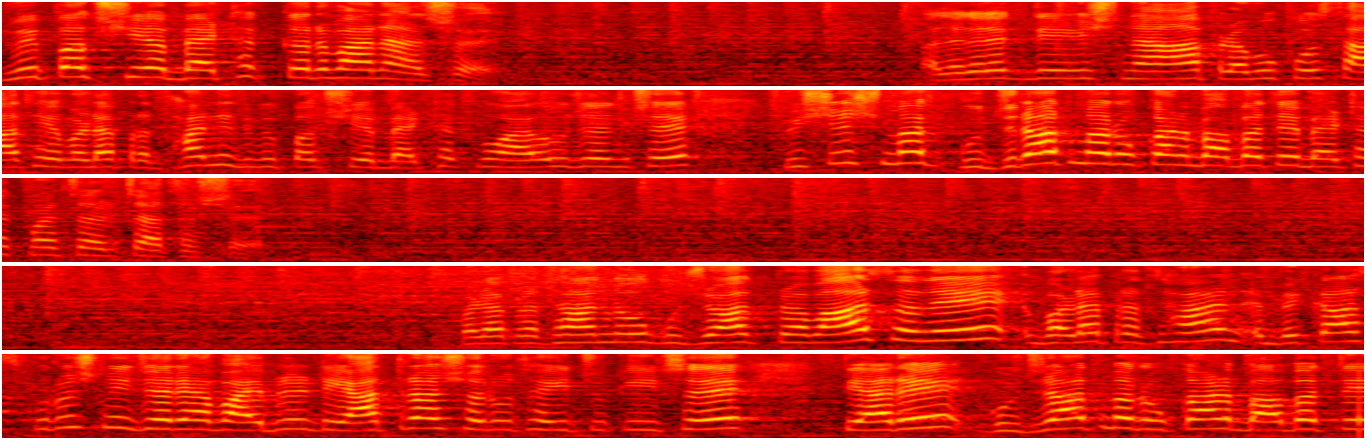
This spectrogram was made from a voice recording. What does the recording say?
દ્વિપક્ષીય બેઠક કરવાના છે. અલગ અલગ દેશના પ્રમુખો સાથે વડાપ્રધાનની દ્વિપક્ષીય બેઠકનું આયોજન છે. વિશેષમાં ગુજરાતમાં રોકાણ બાબતે બેઠકમાં ચર્ચા થશે. વડાપ્રધાનનો ગુજરાત પ્રવાસ અને વડાપ્રધાન વિકાસ પુરુષની જ્યારે આ વાઇબ્રન્ટ યાત્રા શરૂ થઈ ચૂકી છે, ત્યારે ગુજરાતમાં રોકાણ બાબતે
